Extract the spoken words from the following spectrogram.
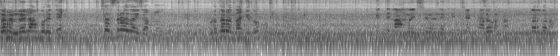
धरण लय लांबवर येते. चल सरळ जायचं आपल्याला. पुढं धरण दाखवतो. किती लांब आहे शिवनेरी? चेक करता का करतो ना.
